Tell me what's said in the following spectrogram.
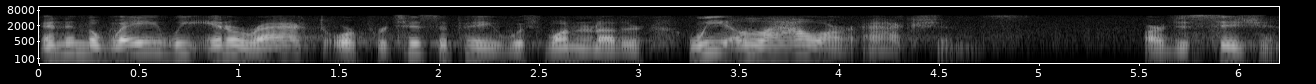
and in the way we interact or participate with one another, we allow our actions, our decisions,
